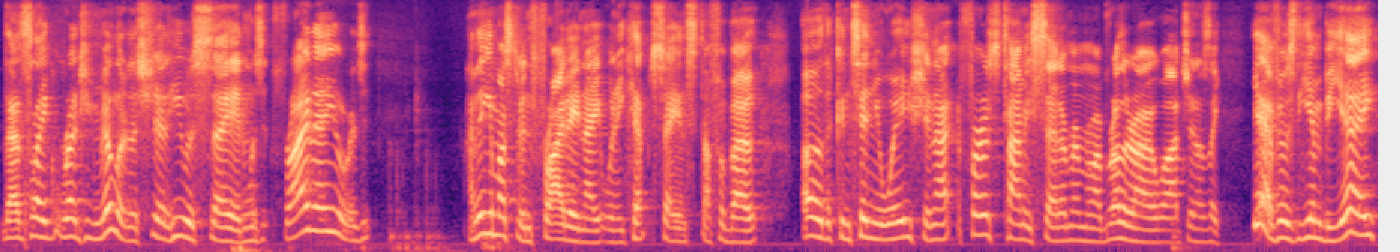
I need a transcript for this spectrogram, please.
that's like Reggie Miller. The shit he was saying was it Friday or is it? I think it must have been Friday night when he kept saying stuff about oh the continuation. I, first time he said, I remember my brother and I were watching. I was like, yeah, if it was the NBA.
